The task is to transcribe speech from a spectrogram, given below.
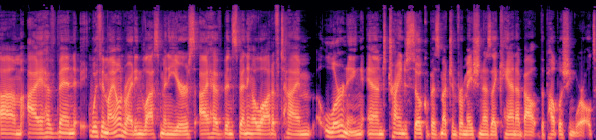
Um, I have been within my own writing the last many years. I have been spending a lot of time learning and trying to soak up as much information as I can about the publishing world.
